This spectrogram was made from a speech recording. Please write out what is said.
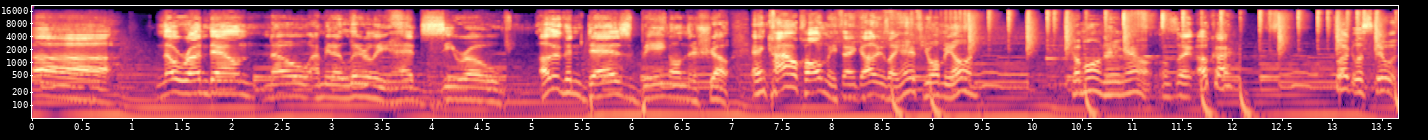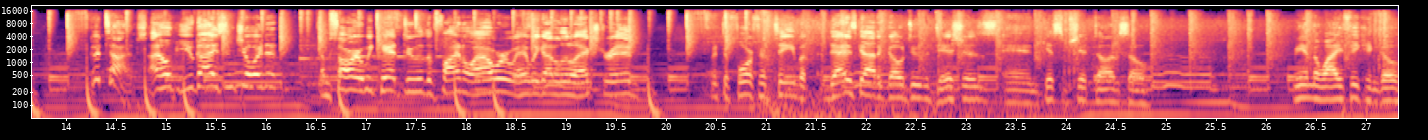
uh, no rundown. No, I mean, I literally had zero, other than Dez being on the show. And Kyle called me, thank God. He's like, hey, if you want me on, come on, hang out. I was like, okay, fuck, let's do it. Good times. I hope you guys enjoyed it. I'm sorry we can't do the final hour. Hey, we got a little extra in. Went to 4:15, but Daddy's got to go do the dishes and get some shit done. So me and the wifey can go,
